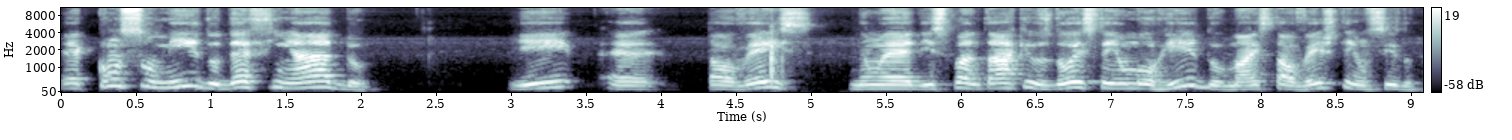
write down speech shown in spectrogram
é consumido, definhado. E é, talvez não é de espantar que os dois tenham morrido, mas talvez tenham sido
